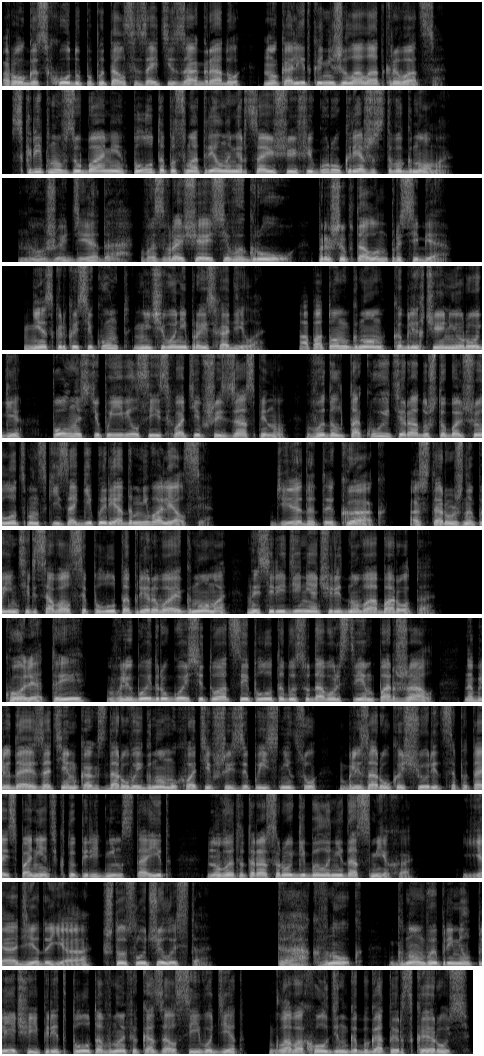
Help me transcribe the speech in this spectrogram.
Рога сходу попытался зайти за ограду, но калитка не желала открываться. Скрипнув зубами, Плута посмотрел на мерцающую фигуру кряжестого гнома. «Ну же, деда, возвращайся в игру», – прошептал он про себя. Несколько секунд ничего не происходило. А потом гном, к облегчению Роги, полностью появился и, схватившись за спину, выдал такую тираду, что большой лоцманский загиб и рядом не валялся. «Деда, ты как?» – осторожно поинтересовался Плута, прерывая гнома на середине очередного оборота. «Коля, ты?» В любой другой ситуации Плута бы с удовольствием поржал, наблюдая за тем, как здоровый гном, ухватившись за поясницу, близоруко щурится, пытаясь понять, кто перед ним стоит, но в этот раз Роги было не до смеха. «Я, деда, я. Что случилось-то?» «Так, внук». Гном выпрямил плечи, и перед Плута вновь оказался его дед, глава холдинга «Богатырская Русь».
